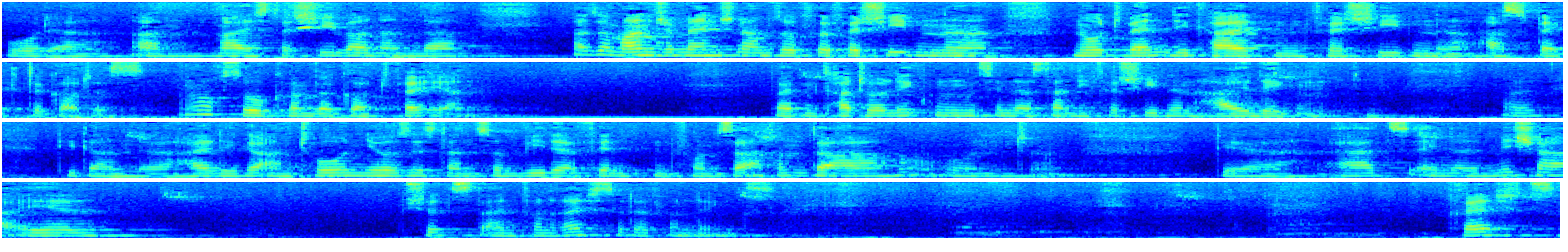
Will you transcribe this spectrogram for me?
oder an Meister Shivananda. Also manche Menschen haben so für verschiedene Notwendigkeiten verschiedene Aspekte Gottes. Auch so können wir Gott verehren. Bei den Katholiken sind das dann die verschiedenen Heiligen, die dann der heilige Antonius ist dann zum Wiederfinden von Sachen da und äh, der Erzengel Michael schützt einen von rechts oder von links? Rechts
